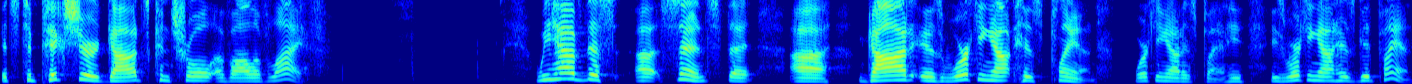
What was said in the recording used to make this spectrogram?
It's to picture God's control of all of life. We have this uh, sense that uh, God is working out his plan, working out his plan. He, he's working out his good plan.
